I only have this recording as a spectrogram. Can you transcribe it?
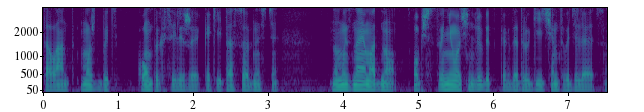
талант, может быть, комплексы или же какие-то особенности. Но мы знаем одно Общество не очень любит, когда другие чем-то выделяются.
